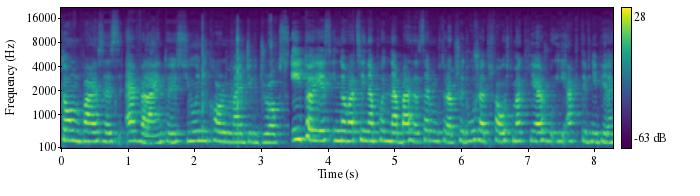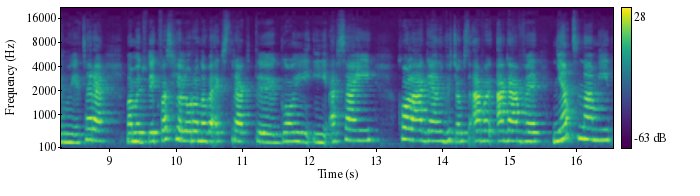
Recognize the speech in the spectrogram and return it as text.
tą bazę z Eveline, to jest Unicorn Magic Drops i to jest innowacyjna płynna baza serum, która przedłuża trwałość makijażu i aktywnie pielęgnuje cerę. Mamy tutaj kwas hialuronowy, ekstrakty goi i acai, kolagen, wyciąg z agawy, niacinamid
